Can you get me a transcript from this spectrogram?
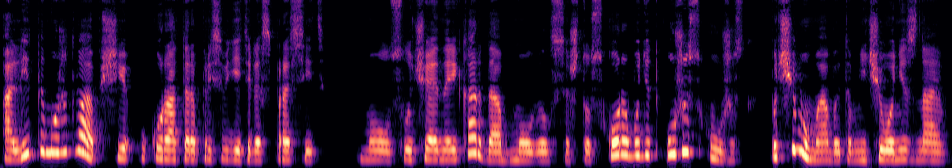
а Лита может вообще у куратора при свидетелях спросить. Мол, случайно Рикардо обмолвился, что скоро будет ужас-ужас. Почему мы об этом ничего не знаем?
